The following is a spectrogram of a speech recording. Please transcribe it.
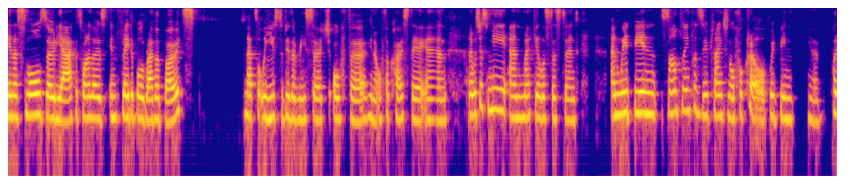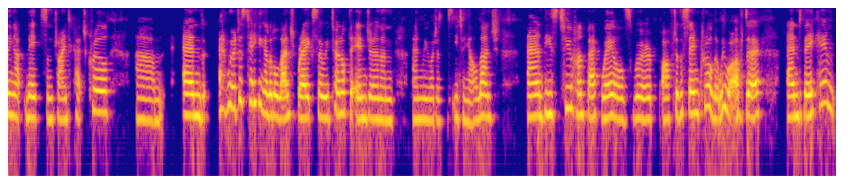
in a small Zodiac. It's one of those inflatable rubber boats. That's what we used to do the research off the, you know, off the coast there. And, and it was just me and my field assistant. And we'd been sampling for zooplankton or for krill. We'd been, you know, putting up nets and trying to catch krill. Um, and, and we were just taking a little lunch break. So we turned off the engine and, and we were just eating our lunch. And these two humpback whales were after the same krill that we were after. And they came,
